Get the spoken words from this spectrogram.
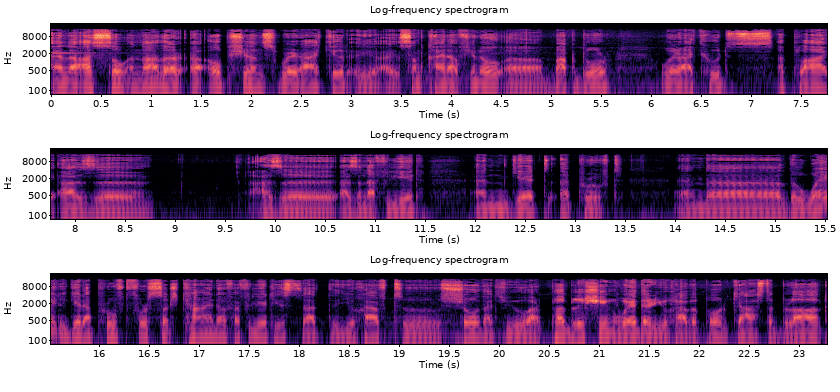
and uh, I saw another uh, options where I could uh, some kind of you know backdoor where I could apply as a, as a as an affiliate and get approved. And uh, the way to get approved for such kind of affiliate is that you have to show that you are publishing, whether you have a podcast, a blog,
